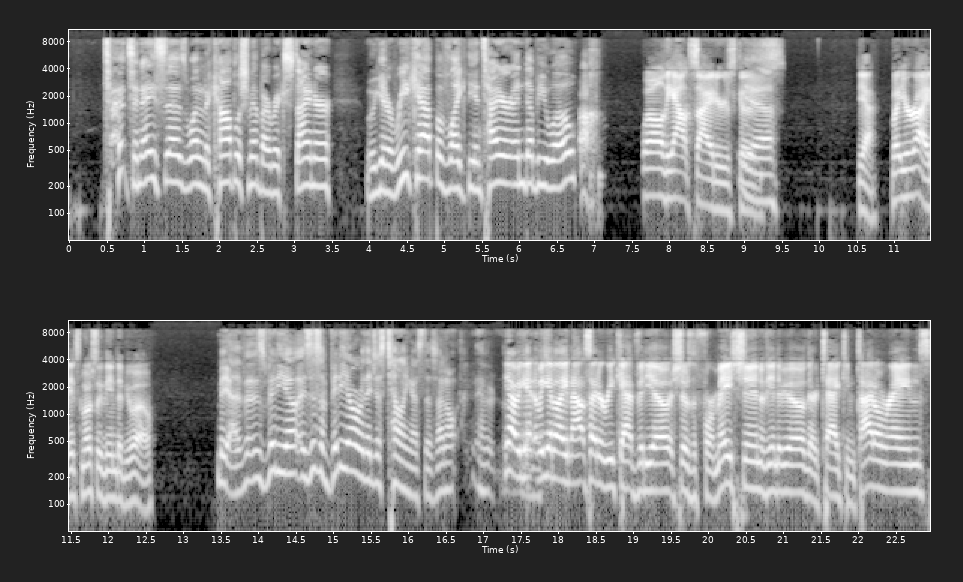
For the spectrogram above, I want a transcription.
Tenay says, "What an accomplishment by Rick Steiner." We get a recap of like the entire NWO. Well, the outsiders, because Yeah. yeah. But you're right. It's mostly the NWO. But yeah, this video is this a video or are they just telling us this? I don't. Yeah, we get we get like an outsider recap video. It shows the formation of the NWO, their tag team title reigns.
